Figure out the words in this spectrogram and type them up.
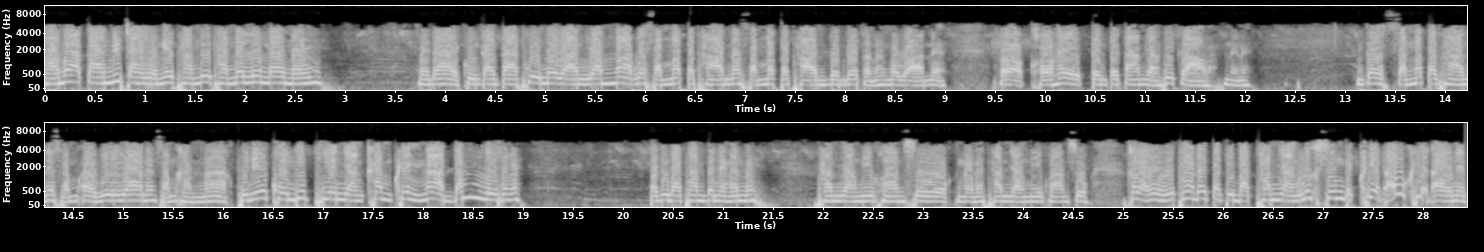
ถามว่าการวิจัยอย่างนี้ทำด้วยทำเล่นๆได้ไหม ไม่ได้ คุณการตาพูดเมื่อวานย้ำมากว่าสัมมาประธานนะสัมมาประธานบนรถนะเมื่อวานเนี่ยก็ขอให้เป็นไปตามอย่างที่กล่าวเนี่ยนะมันก็สัมมาประธานเนี่ยสำเออวิริยะนั้นสำคัญมาก ทีนี้คนที่เพียรอย่างคล่ำเคร่งหน้าดำเลยใช่ไหมปฏิบัติธรรมเป็นอย่างนั้นไหมทำอย่างมีความสุขเนี่ยนะทำอย่างมีความสุขเขาบอกว่าถ้าได้ปฏิบัติทำอย่างลึกซึ้งแต่เครียดเอาเครียดเอาเนี่ย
